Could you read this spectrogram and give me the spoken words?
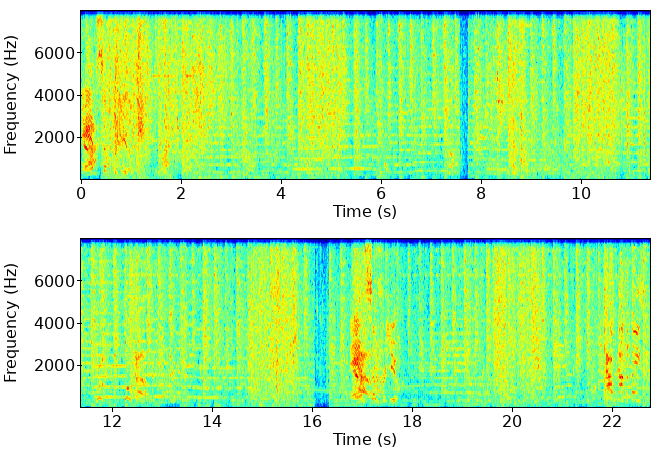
And some for you. Some for you. Out, not the base!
